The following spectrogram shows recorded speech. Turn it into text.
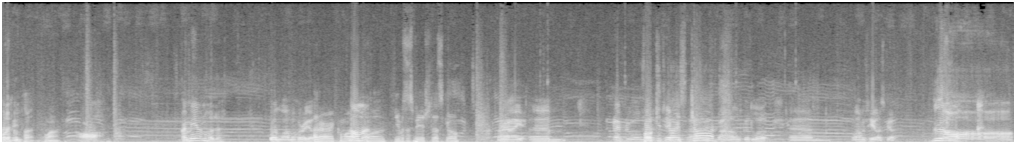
Hood Come on. Come on. Oh. I'm here on Hooder. Go on, Llama, hurry up. Hunter, come on, Llama. come on. Give us a speech. Let's go. Alright, um. for Everyone Fuck it, guys, taking part this charge! battle, good luck. Um, Llama's here, let's go. No!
